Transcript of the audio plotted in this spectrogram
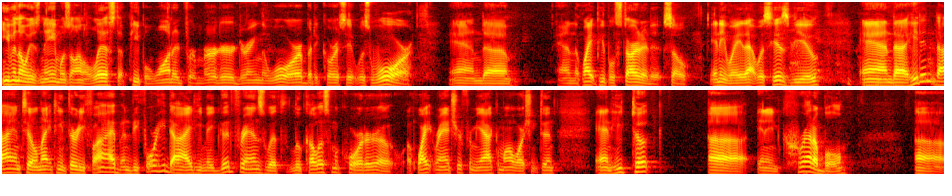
even though his name was on a list of people wanted for murder during the war, but of course it was war, and uh, and the white people started it. So anyway, that was his view, and uh, he didn't die until 1935. And before he died, he made good friends with Lucullus McWhorter, a, a white rancher from Yakima, Washington, and he took uh, an incredible uh,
